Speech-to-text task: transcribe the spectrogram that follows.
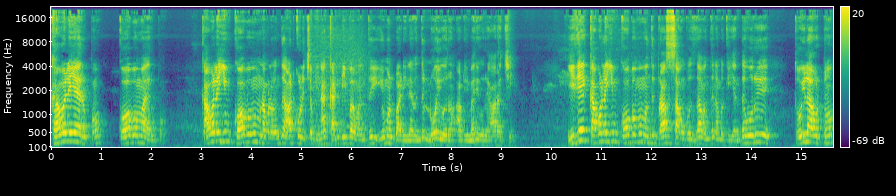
கவலையாக இருப்போம் கோபமாக இருப்போம். கவலையும் கோபமும் நம்மளை வந்து ஆட்கொளிச்சு அப்படின்னா கண்டிப்பாக வந்து ஹியூமன் பாடியில் வந்து நோய் வரும் அப்படின் மாதிரி ஒரு ஆராய்ச்சி. இதே கவலையும் கோபமும் வந்து ப்ராசஸ் ஆகும்போது தான் வந்து நமக்கு எந்த ஒரு தொழிலாகட்டும்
